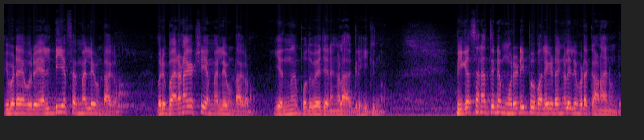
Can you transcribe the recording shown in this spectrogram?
ഇവിടെ ഒരു L D F M L A ഉണ്ടാകണം. ഒരു ഭരണകക്ഷി എം എൽ എ ഉണ്ടാകണം എന്ന് പൊതുവെ ജനങ്ങൾ ആഗ്രഹിക്കുന്നു. വികസനത്തിന്റെ മുരടിപ്പ് പലയിടങ്ങളിലും ഇവിടെ കാണാനുണ്ട്.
